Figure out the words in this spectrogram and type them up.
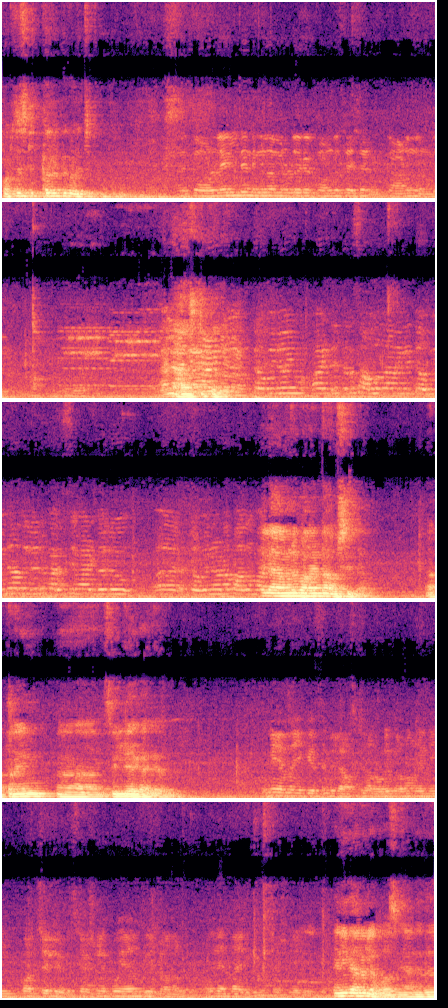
കുറച്ച് സ്റ്റിക്കർ ഇട്ട് കളിച്ചു അല്ല അവന് പറയേണ്ട ആവശ്യമില്ല. അത്രയും സില്ലിയ കാര്യമായിരുന്നു. എനിക്കറിയില്ല ബോസ് ഞാനിത്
